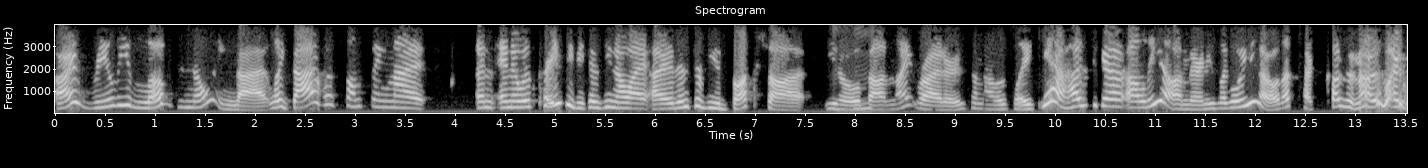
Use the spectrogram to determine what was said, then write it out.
I really loved knowing that. Like that was something that and and it was crazy because you know I I had interviewed Buckshot, you know, Mhm. about Night Riders and I was like, "Yeah, how'd you get Ali on there?" And he's like, "Well, you know, that's Tek's cousin." I was like,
